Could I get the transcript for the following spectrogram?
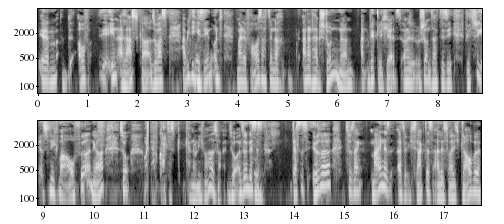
ähm, auf in Alaska. Sowas habe ich nie gesehen und meine Frau sagte nach anderthalb Stunden dann wirklich jetzt und schon sagte sie, willst du jetzt nicht mal aufhören, ja? So und dachte, Gott, das kann doch nicht wahr sein. So also das ist das ist irre zu sagen, meine, also ich sage das alles, weil ich glaube,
